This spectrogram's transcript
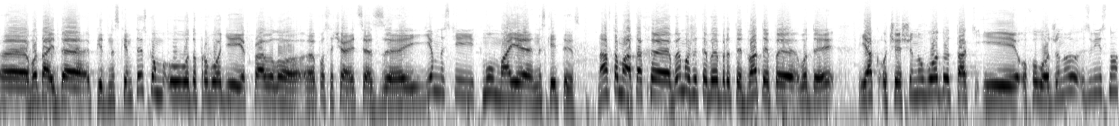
е, вода йде під низьким тиском у водопроводі, як правило, е, постачається з ємності, тому має низький тиск. На автоматах е, ви можете вибрати два типи води: як очищену воду, так і охолоджену, звісно.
